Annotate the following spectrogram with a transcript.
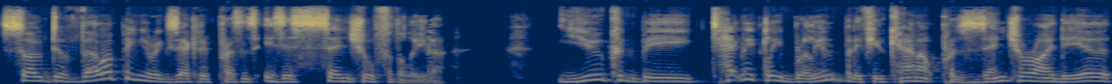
so developing your executive presence is essential for the leader you could be technically brilliant, but if you cannot present your idea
